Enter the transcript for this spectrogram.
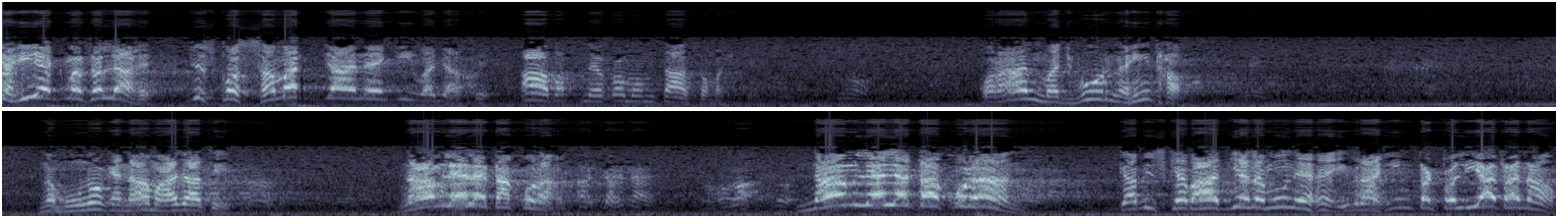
यही एक मसला है जिसको समझ जाने की वजह से आप अपने को मुमताज़ समझते कुरान मजबूर नहीं था। नमूनों के नाम आ जाते। नाम ले लेता कुरान। नाम ले लेता कुरान। कि अब इसके बाद ये नमूने हैं। इब्राहिम तक तो लिया था नाम।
